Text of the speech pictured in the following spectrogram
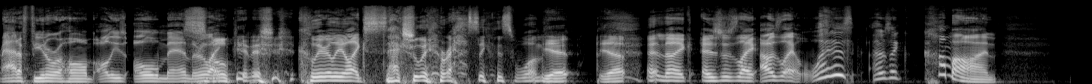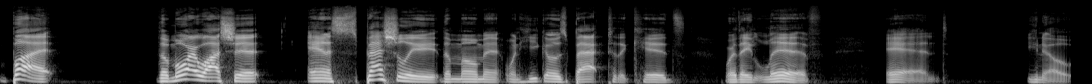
at a funeral home, all these old men they're like smoking shit. clearly like sexually harassing this woman. Yep. Yep. And like it's just like I was like, what is I was like, come on. But the more I watch it, and especially the moment when he goes back to the kids where they live and you know,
